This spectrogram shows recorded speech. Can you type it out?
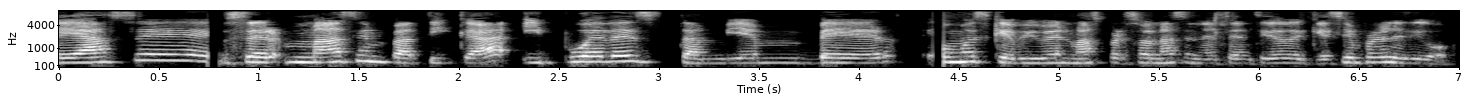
te hace ser más empática y puedes también ver cómo es que viven más personas en el sentido de que siempre les digo,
